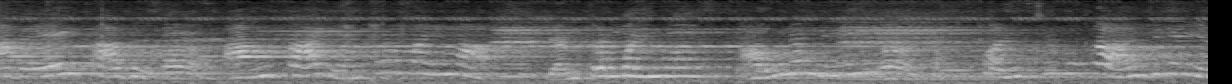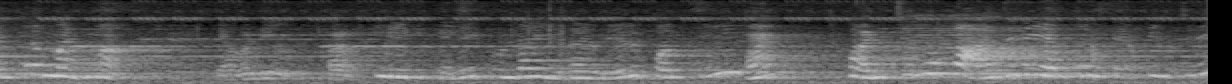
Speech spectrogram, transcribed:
అదేం కాదు అంతా యంత్ర మహిమ. యంత్రం మహిమ? అవునండి. పంచముఖ ఆంజనేయ యంత్రం మహిమ. ఏమండి మీకు తెలియకుండా ఇరవై వేలు పంపి? పంచముఖ ఆంజనేయ యంత్రం తెప్పించి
